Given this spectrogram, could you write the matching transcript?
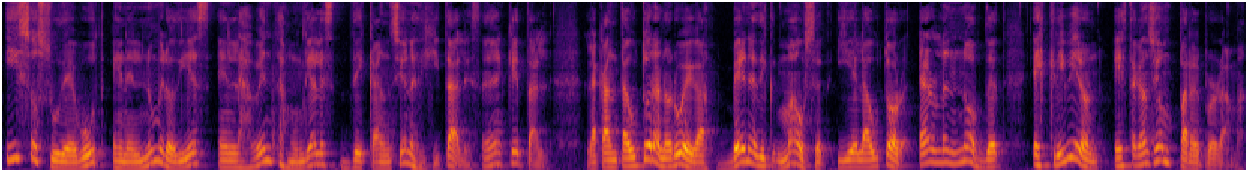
hizo su debut en el número 10 en las ventas mundiales de canciones digitales. ¿eh? ¿Qué tal? La cantautora noruega Benedict Mauset y el autor Erlen Nobdet escribieron esta canción para el programa.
